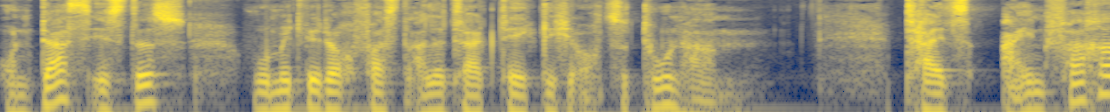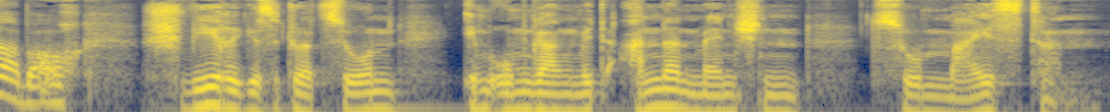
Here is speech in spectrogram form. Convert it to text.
Und das ist es, womit wir doch fast alle tagtäglich auch zu tun haben teils einfache, aber auch schwierige Situationen im Umgang mit anderen Menschen zu meistern.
